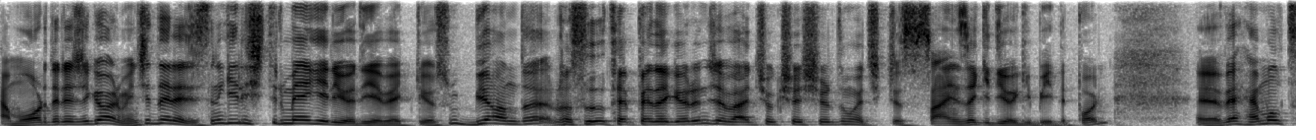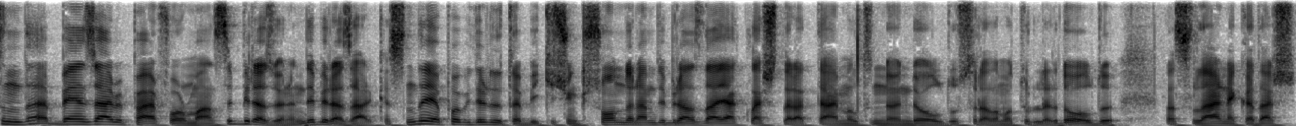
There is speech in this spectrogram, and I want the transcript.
Yani mor derece görmeyince derecesini geliştirmeye geliyor diye bekliyorsun. Bir anda Russell'ı tepede görünce ben çok şaşırdım açıkçası. Sainz'a gidiyor gibiydi Pol. E, ve Hamilton'da benzer bir performansı biraz önünde biraz arkasında yapabilirdi tabii ki. Çünkü son dönemde biraz daha yaklaştılar. Hatta Hamilton'ın önde olduğu sıralama turları da oldu. Russell her ne kadar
